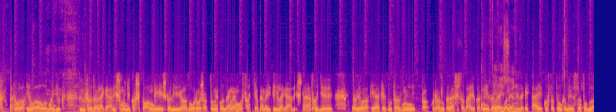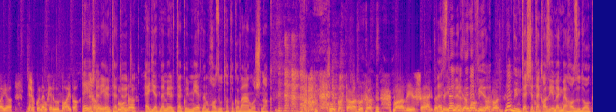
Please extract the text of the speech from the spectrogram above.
Tehát ha valaki valahol mondjuk külföldön legális, mondjuk a spangé, és fölírja az orvos, attól még hozzánk nem hozhatja be, mert itt illegális. Tehát, hogy azért valaki elkezd utazni, akkor az utazási szabályokat nézze meg, van Teljesen. egy, tényleg egy tájékoztatónk, ami összefoglalja, és akkor nem kerül bajba. Teljesen érthető, mondat- csak egyet nem értek, hogy miért nem hazudhatok a vámosnak. Nyugodtan hazudhat, van a bírság. De Ezt így- nem, igaz ezt van, ne, igaz van. ne büntessetek azért meg, mert hazudok.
